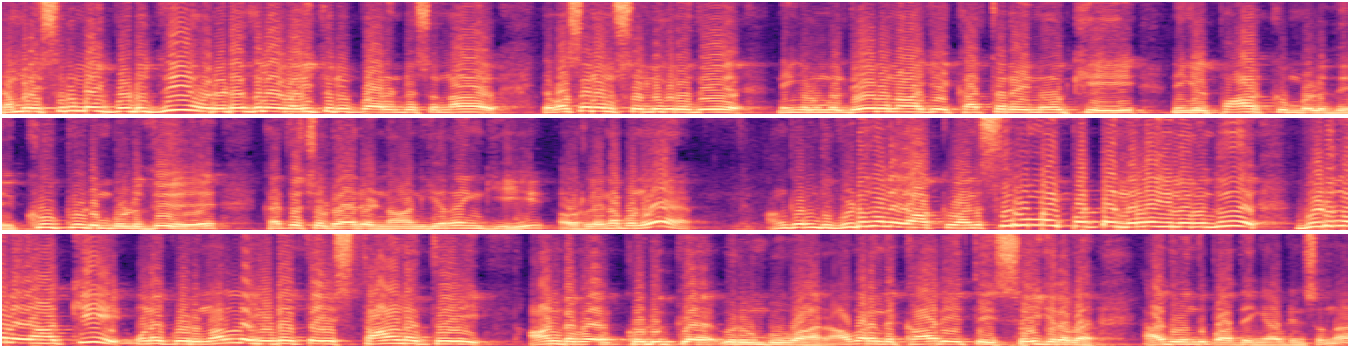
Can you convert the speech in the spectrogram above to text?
நம்மளை சிறுமைப்படுத்தி ஒரு இடத்துல வைத்திருப்பார் என்று சொன்னால் இந்த வசனம் சொல்லுகிறது நீங்கள் உங்கள் தேவனாகிய கத்தரை நோக்கி நீங்கள் பார்க்கும் பொழுது கூப்பிடும் பொழுது கத்த சொல்றாரு நான் இறங்கி அவர்கள் என்ன பண்ணுவேன்? அங்கிருந்து விடுதலை ஆக்குவாங்க சிறுமைப்பட்ட நிலையிலிருந்து விடுதலை ஆக்கி உனக்கு ஒரு நல்ல இடத்தை ஸ்தானத்தை ஆண்டவர் கொடுக்க விரும்புவார். அவர் அந்த காரியத்தை செய்கிறவர். அது வந்து பாத்தீங்க அப்படின்னு சொன்னா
